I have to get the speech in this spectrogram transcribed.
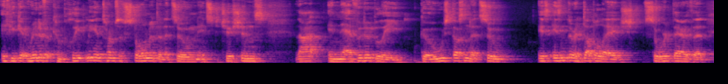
if you get rid of it completely in terms of Stormont and its own institutions, that inevitably goes, doesn't it? So is, isn't there a double edged sword there that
